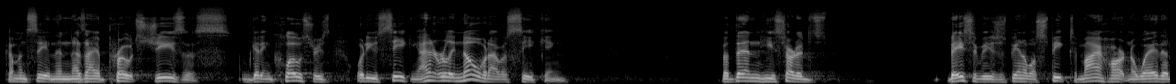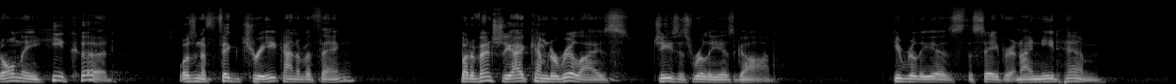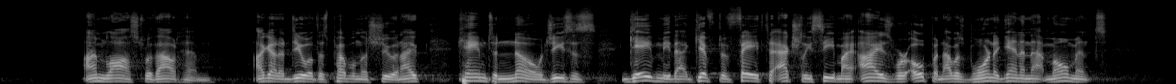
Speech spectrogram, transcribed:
Come and see. And then as I approached Jesus, I'm getting closer. He's, What are you seeking? I didn't really know what I was seeking. But then he started basically just being able to speak to my heart in a way that only he could. It wasn't a fig tree kind of a thing. But eventually I come to realize Jesus really is God. He really is the Savior, and I need him. I'm lost without him. I got to deal with this pebble in the shoe. And I came to know Jesus gave me that gift of faith to actually see my eyes were open. I was born again in that moment.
